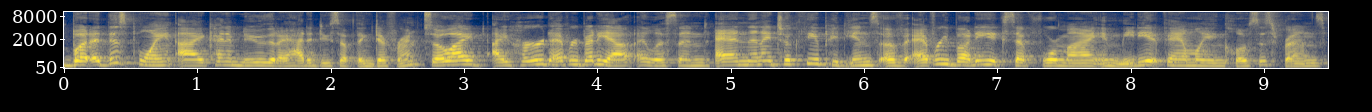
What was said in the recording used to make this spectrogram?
But at this point, I kind of knew that I had to do something different. So I, I heard everybody out, I listened, and then I took the opinions of everybody except for my immediate family and closest friends,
